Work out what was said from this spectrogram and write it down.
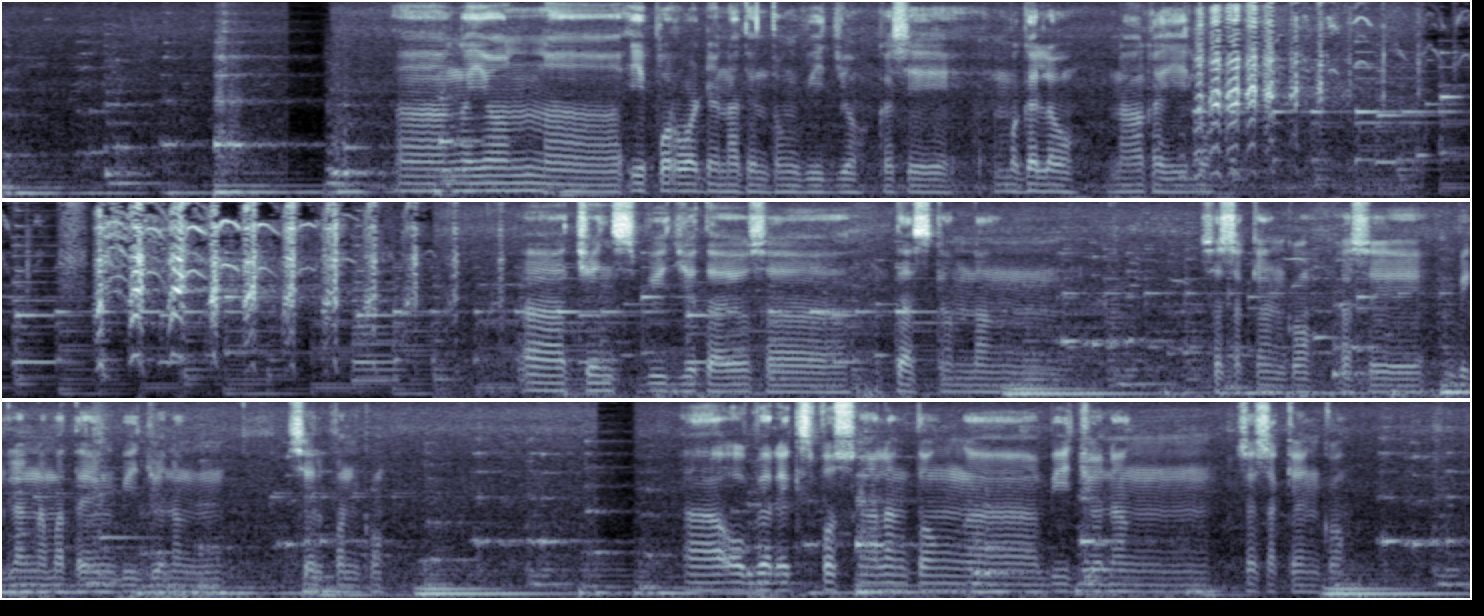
Ah, ngayon, ah, i-forward na natin tong video kasi magalaw, nakakahilo. Ah, change video tayo sa dashcam ng sasakyan ko kasi biglang namatay yung video ng cellphone ko. Ah, overexpose nga lang tong ah, video ng sasakyan ko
